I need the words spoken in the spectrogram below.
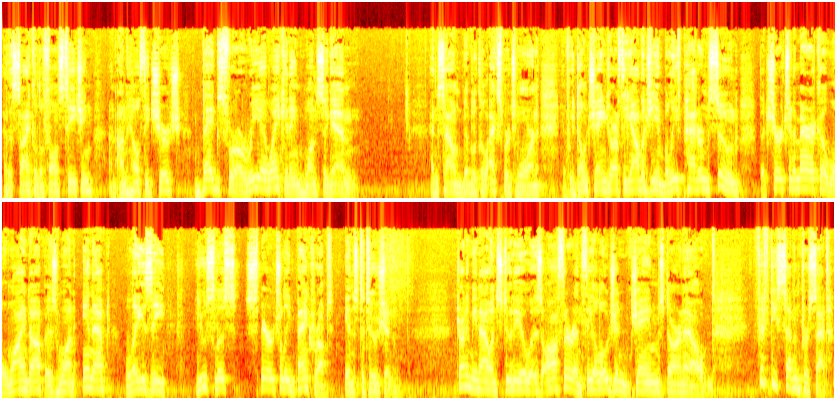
And the cycle of false teaching, an unhealthy church, begs for a reawakening once again and sound biblical experts warn if we don't change our theology and belief patterns soon, the church in America will wind up as one inept, lazy, useless, spiritually bankrupt institution. Joining me now in studio is author and theologian James Darnell. 57%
